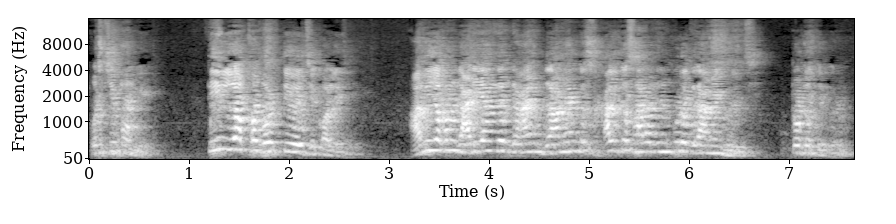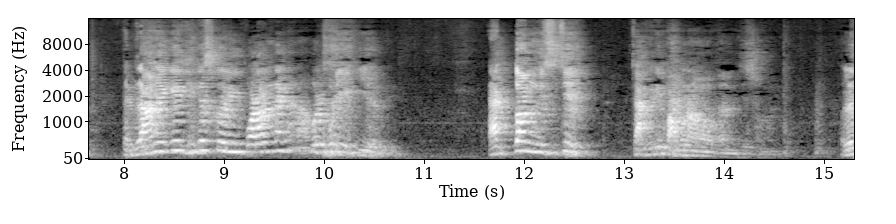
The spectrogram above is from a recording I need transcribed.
পশ্চিমবঙ্গে। তিন লক্ষ ভর্তি হয়েছে কলেজে আমি যখন গার্ডিয়ানদের গ্রামে গ্রামে কালকে সারাদিন পুরো গ্রামে ঘুরেছি, টোটোতে করে। তা গ্রামে গিয়ে জিজ্ঞেস করি, পড়ার না কেন? বলে, পড়িয়ে কি হবে? একদম নিশ্চিত চাকরি পাবো না মমতা ব্যানার্জির সময় বলে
